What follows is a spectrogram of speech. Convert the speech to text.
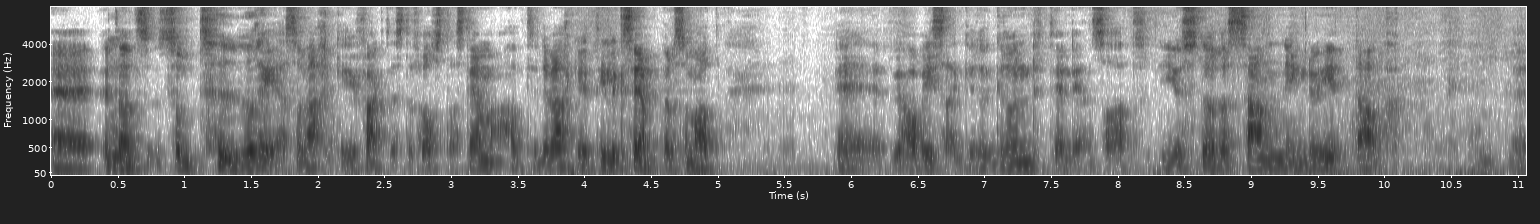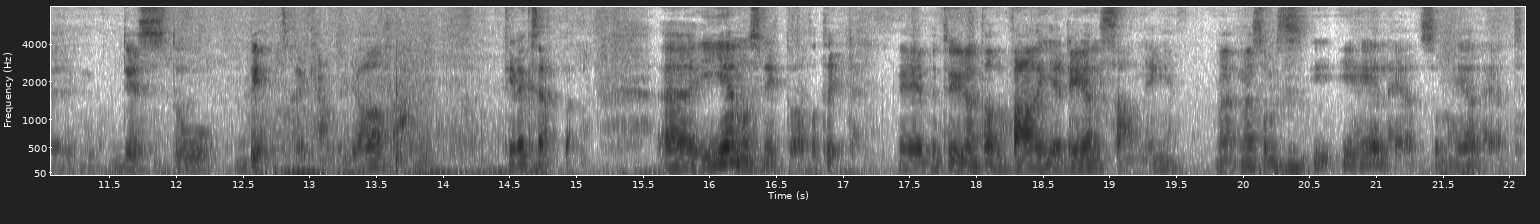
Eh, utan s- som tur är så verkar ju faktiskt det första stämma. Att det verkar ju till exempel som att eh, vi har vissa gr- grundtendenser att ju större sanning du hittar, Eh, desto bättre kan vi göra. Till exempel. Eh, I genomsnitt och över tid. Det betyder inte att varje delsanning, men, som i, helhet, som helhet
